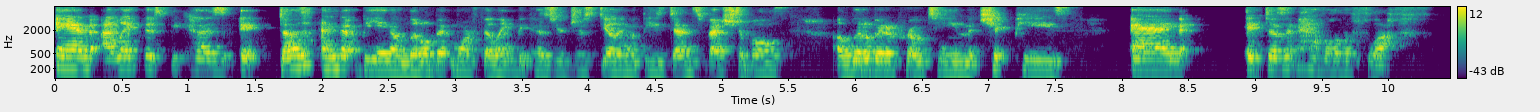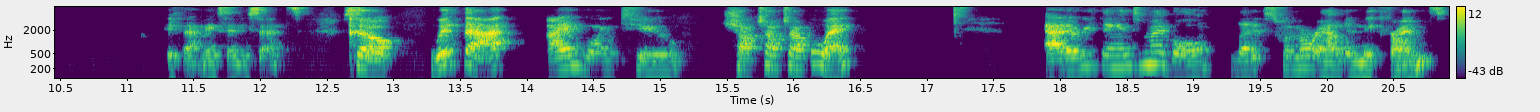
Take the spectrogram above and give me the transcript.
And I like this because it does end up being a little bit more filling because you're just dealing with these dense vegetables, a little bit of protein, the chickpeas, and it doesn't have all the fluff, if that makes any sense. So with that, I am going to chop, chop, chop away, add everything into my bowl, let it swim around and make friends.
